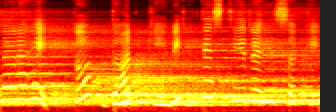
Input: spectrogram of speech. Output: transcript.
ન રહે તો ધન કેવી રીતે સ્થિર રહી શકે?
